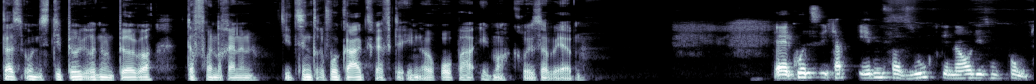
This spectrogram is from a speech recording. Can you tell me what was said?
dass uns die Bürgerinnen und Bürger davonrennen, die Zentrifugalkräfte in Europa immer größer werden. Ja, kurz, ich habe eben versucht, genau diesen Punkt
